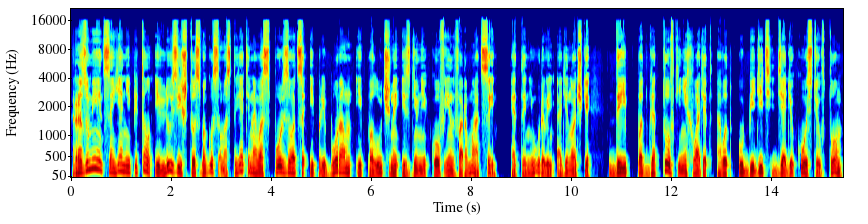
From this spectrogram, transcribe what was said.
Разумеется, я не питал иллюзий, что смогу самостоятельно воспользоваться и прибором, и полученной из дневников информацией. Это не уровень одиночки – да и подготовки не хватит, а вот убедить дядю Костю в том,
